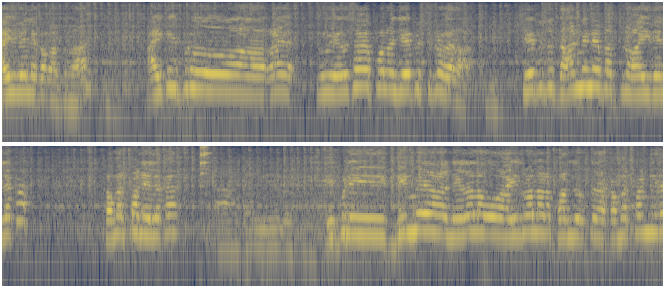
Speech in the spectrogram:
ఐదు వేలు లెక్క. పడుతుందా? అయితే ఇప్పుడు నువ్వు వ్యవసాయ పొలం చేపిస్తున్నావు కదా. చేపిస్తూ దాని మీదనే బతున్నావు ఐదు వేలక కమర్ పని వెళ్ళక ఆ, దాని మీద పెట్టింది ఇప్పుడు ఈ దీని మీద నెలలో ఐదు రోజుల పని దొరుకుతుందా కమర్ పని మీద?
